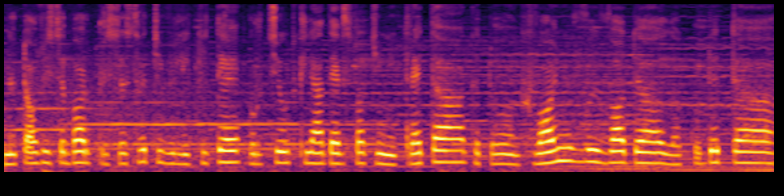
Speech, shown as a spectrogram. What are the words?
на този събор присъстват и великите борци от 1903 като Хвойно воевода, Лакудета,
